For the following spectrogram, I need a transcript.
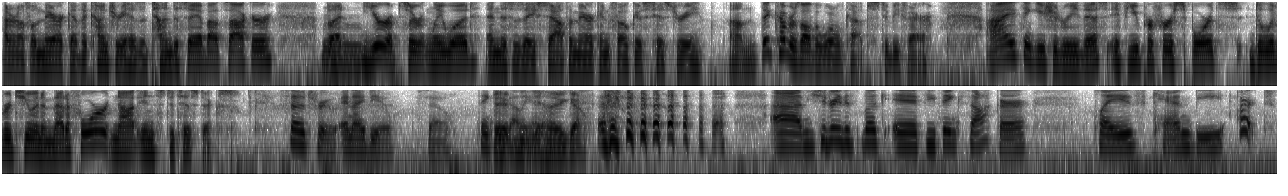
I don't know if America, the country, has a ton to say about soccer. But mm-hmm. Europe certainly would, and this is a South American focused history um, that covers all the World Cups, to be fair. I think you should read this if you prefer sports delivered to you in a metaphor, not in statistics. So true, and I do. So thank you, there, Yeah, there you go. um, you should read this book if you think soccer plays can be art.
